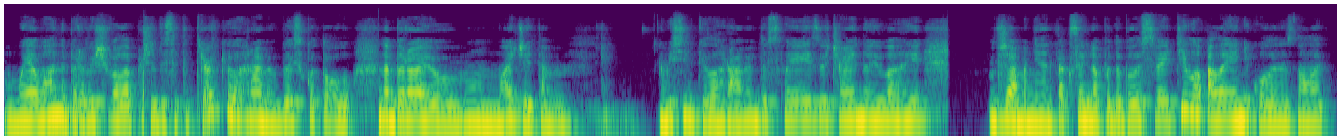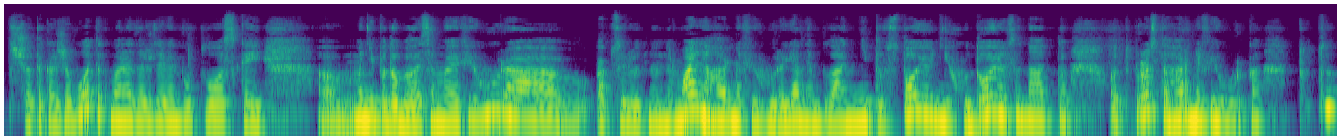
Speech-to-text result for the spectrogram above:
моя вага не перевищувала 63 кілограмів, близько того. Набираю ну, майже там 8 кілограмів до своєї звичайної ваги. Вже мені не так сильно подобалось своє тіло, але я ніколи не знала, що таке животик. У мене завжди він був плоский. Е, Мені подобалася моя фігура, абсолютно нормальна, гарна фігура. Я не була ні товстою, ні худою занадто. От просто гарна фігурка. Тут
